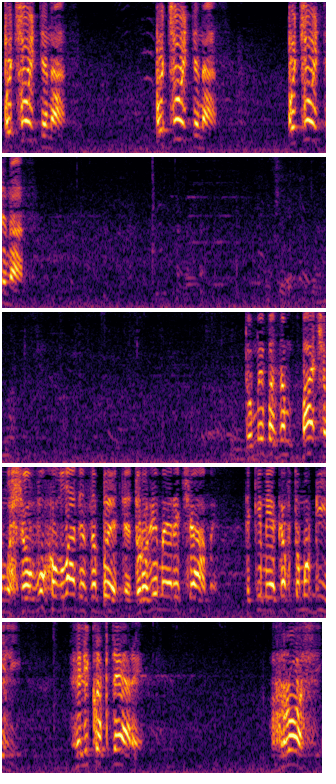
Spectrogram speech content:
почуйте нас! Почуйте нас! Почуйте нас! То ми бачимо, що вухо влади забите дорогими речами, такими як автомобілі, гелікоптери, гроші.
